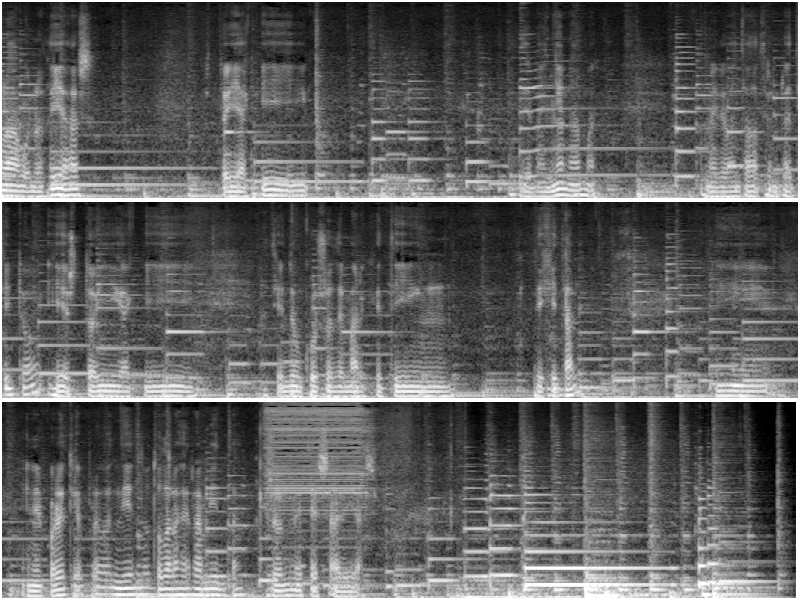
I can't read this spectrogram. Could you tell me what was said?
Hola, buenos días. Estoy aquí de mañana. Me he levantado hace un ratito y estoy aquí haciendo un curso de marketing digital eh, en el cual estoy aprendiendo todas las herramientas que son necesarias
